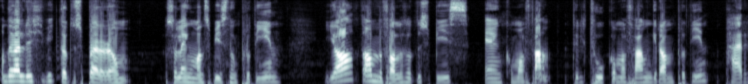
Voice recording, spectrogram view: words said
og det er veldig viktig at du spør deg om så lenge man spiser nok protein. Ja, det anbefales at du spiser 1,5 til 2,5 gram protein per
